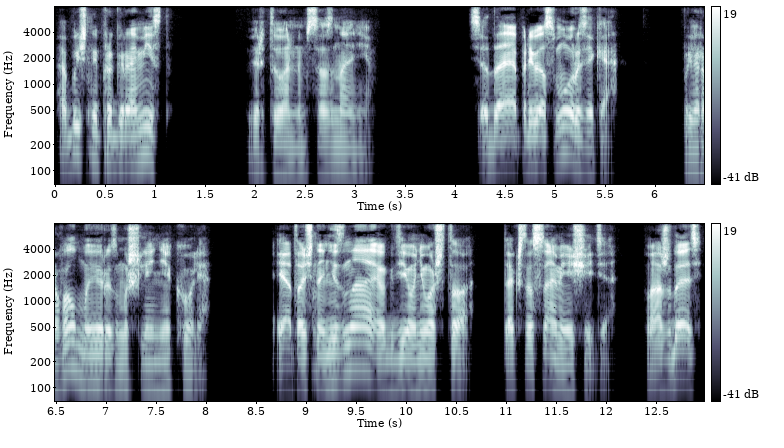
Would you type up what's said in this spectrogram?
обычный программист, виртуальным сознанием. «Сюда я привез Мурзика», — прервал мои размышления Коля. «Я точно не знаю, где у него что, так что сами ищите. Вас ждать?»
